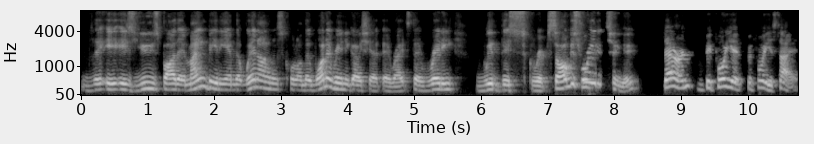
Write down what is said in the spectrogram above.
the, is used by their main BDM that when owners call on, they want to renegotiate their rates, they're ready with this script. So I'll just read it to you. Darren, before you before you say it,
